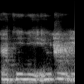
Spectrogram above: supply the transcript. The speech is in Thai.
à thì thì em thử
